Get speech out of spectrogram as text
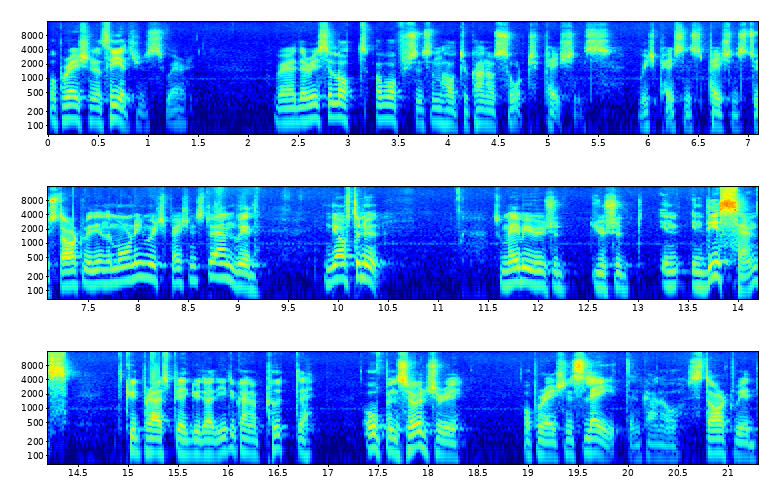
operational theaters where where there is a lot of options on how to kind of sort patients which patients patients to start with in the morning, which patients to end with in the afternoon. So maybe you should you should in in this sense it could perhaps be a good idea to kind of put the open surgery operations late and kind of start with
